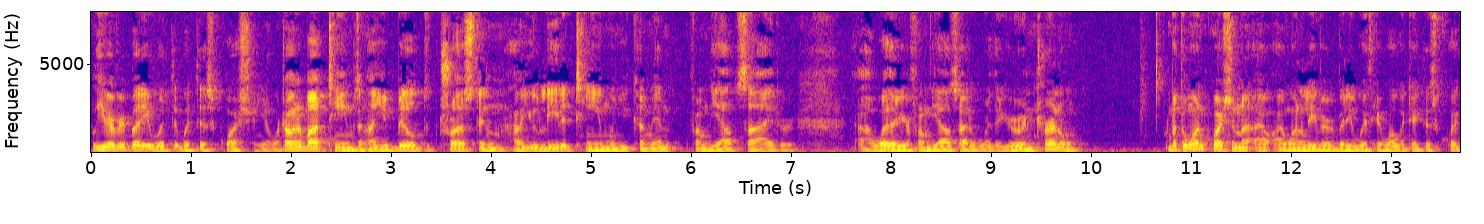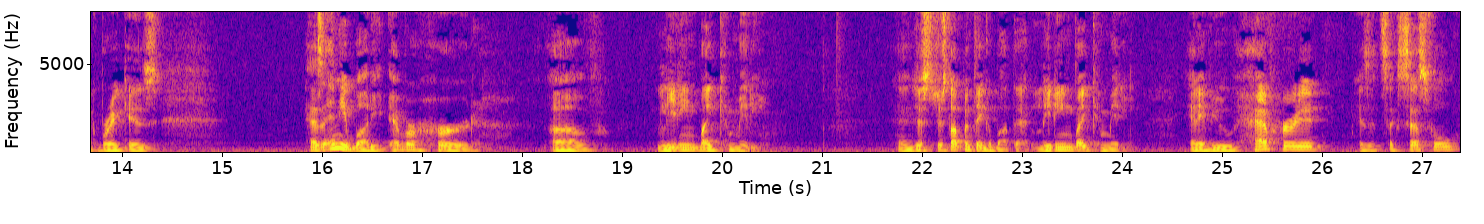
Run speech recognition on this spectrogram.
leave everybody with with this question. You know, we're talking about teams and how you build trust and how you lead a team when you come in from the outside, or uh, whether you're from the outside or whether you're internal. But the one question I, I want to leave everybody with here while we take this quick break is Has anybody ever heard of leading by committee? And just just stop and think about that. Leading by committee. And if you have heard it, is it successful?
